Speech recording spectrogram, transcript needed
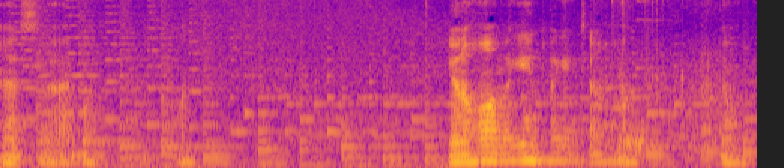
Elszivárba. Jön a hal megint, megint jön a hal. Jó.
